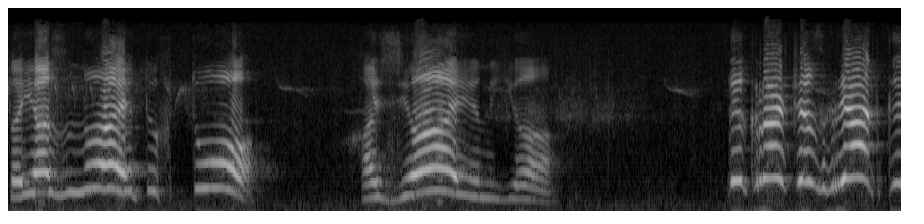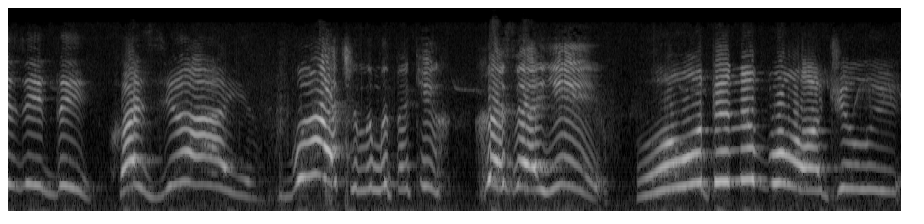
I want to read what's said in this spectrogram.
Та я знаєте хто? Хазяїн я. Ти краще з грядки зійди, хазяїн. Бачили ми таких хазяїв. А от і не бачили.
